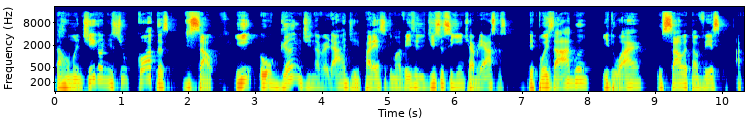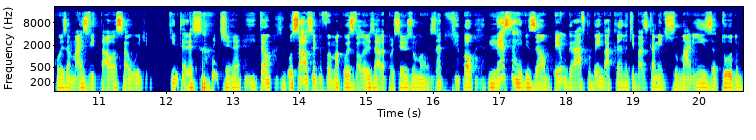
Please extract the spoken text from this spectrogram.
da Roma antiga, onde eles tinham cotas de sal. E o Gandhi, na verdade, parece que uma vez ele disse o seguinte, abre aspas, depois da água e do ar, o sal é talvez a coisa mais vital à saúde. Que interessante, né? Então, o sal sempre foi uma coisa valorizada por seres humanos, né? Bom, nessa revisão tem um gráfico bem bacana que basicamente sumariza tudo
